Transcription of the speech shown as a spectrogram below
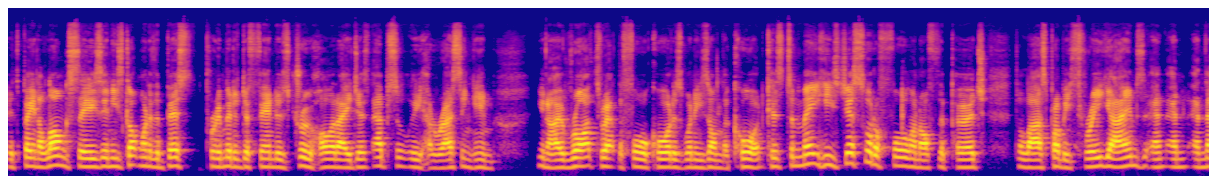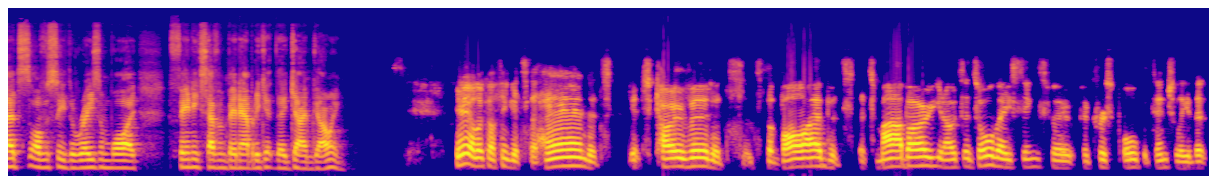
it's been a long season, he's got one of the best perimeter defenders, Jrue Holiday, just absolutely harassing him, you know, right throughout the four quarters when he's on the court? Because to me, he's just sort of fallen off the perch the last probably three games, and, and, and that's obviously the reason why Phoenix haven't been able to get their game going. Yeah, look, I think it's the hand, it's it's COVID, it's it's the vibe, it's it's Mabo. You know, it's it's all these things for, for Chris Paul potentially that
